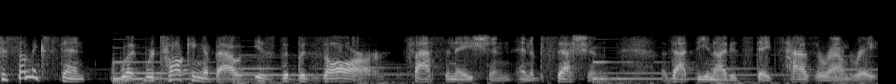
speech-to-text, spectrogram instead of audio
To some extent, what we're talking about is the bizarre fascination and obsession that the United States has around race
